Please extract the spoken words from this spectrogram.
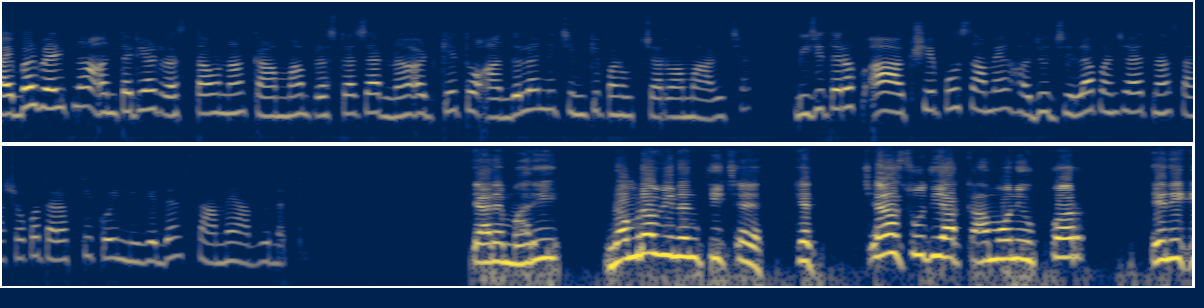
ટ્રાઇબર બેલ્ટના અંતરિયાળ રસ્તાઓના કામમાં ભ્રષ્ટાચાર ન અટકે તો આંદોલનની ચીમકી પણ ઉચ્ચારવામાં આવી છે. બીજી તરફ આ આક્ષેપો સામે હજુ જિલ્લા પંચાયતના શાસકો તરફથી કોઈ નિવેદન સામે આવ્યું નથી. ત્યારે મારી નમ્ર વિનંતી છે કે જ્યાં સુધી આ કામોની ઉપર એની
